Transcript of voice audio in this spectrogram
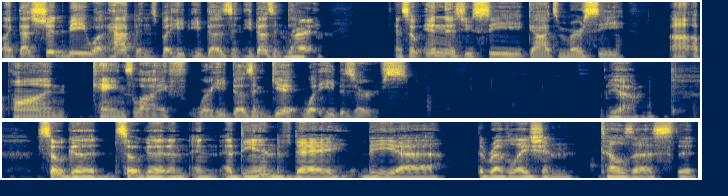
Like that should be what happens, but he he doesn't he doesn't die. Right. And so in this, you see God's mercy uh, upon Cain's life, where he doesn't get what he deserves. Yeah. So good. So good. And and at the end of day, the uh the revelation tells us that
